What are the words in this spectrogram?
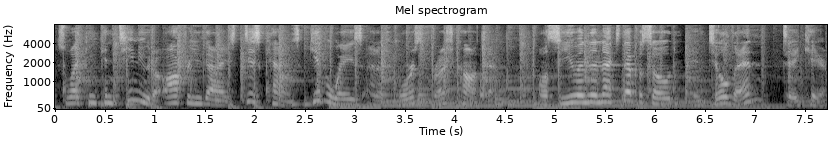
so I can continue to offer you guys discounts, giveaways, and of course, fresh content. I'll see you in the next episode. Until then, take care.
